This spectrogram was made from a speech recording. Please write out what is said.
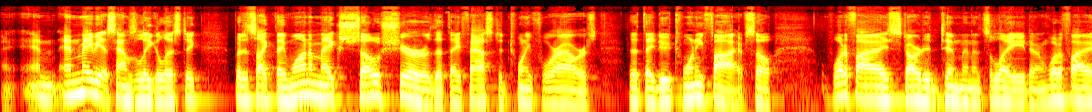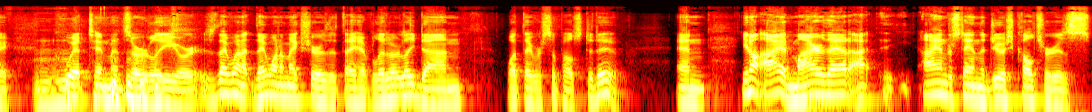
and and maybe it sounds legalistic, but it's like they want to make so sure that they fasted 24 hours that they do 25. So what if I started 10 minutes late and what if I mm-hmm. quit 10 minutes early or they want to, they want to make sure that they have literally done what they were supposed to do. And you know, I admire that. I I understand the Jewish culture is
